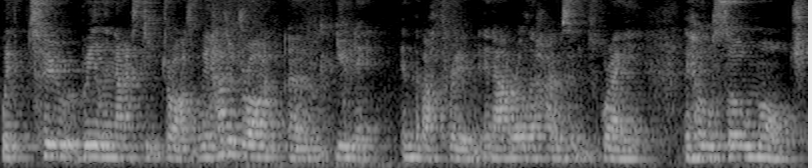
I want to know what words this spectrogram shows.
with two really nice deep drawers. We had a drawer um, unit in the bathroom in our other house and it was great. They hold so much.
